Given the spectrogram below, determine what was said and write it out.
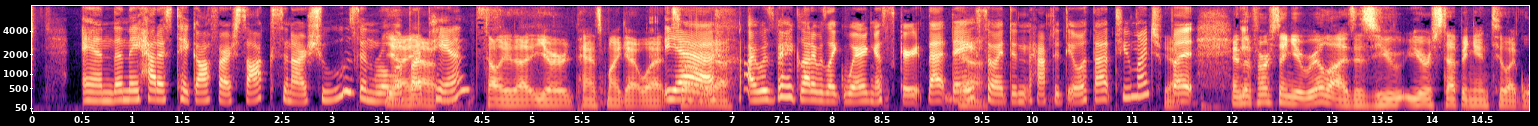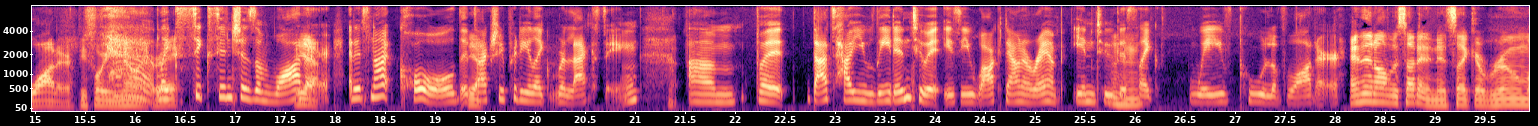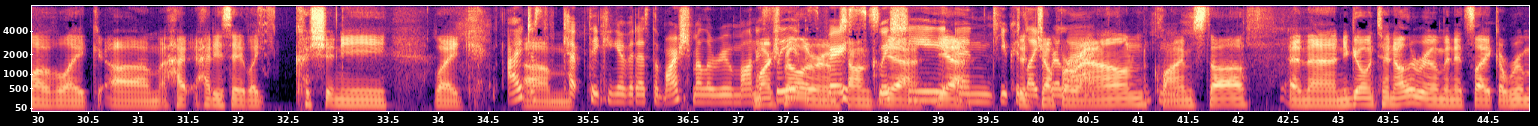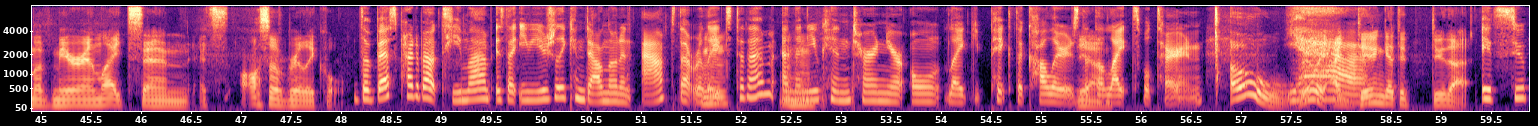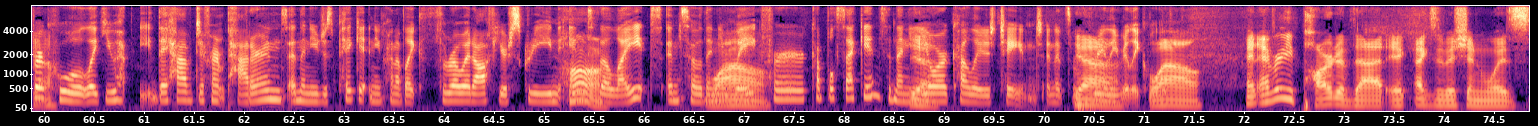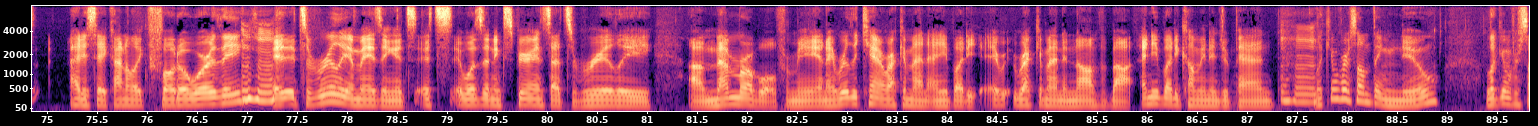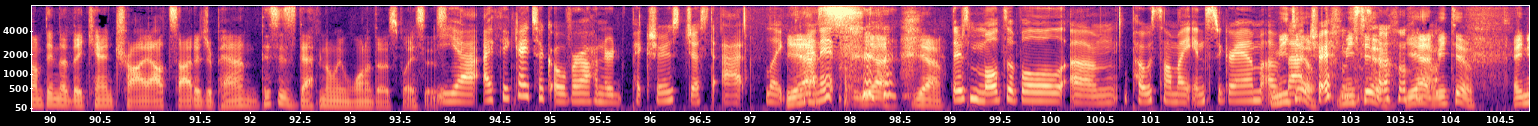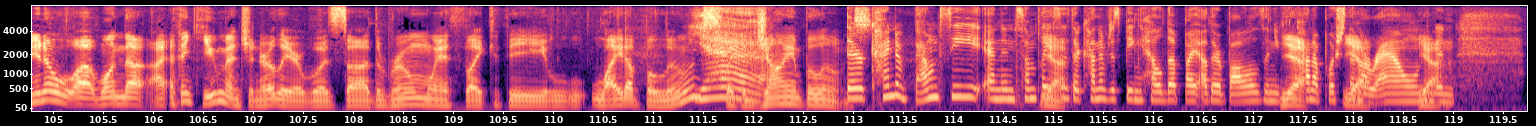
and then they had us take off our socks and our shoes and roll up our pants. Tell you that your pants might get wet. yeah. So, yeah. I was very glad I was like wearing a skirt that day, Yeah. so I didn't have to deal with that too much. Yeah. But and the first thing you realize is you you're stepping into like water before you know it, right? like six inches of water, Yeah. and it's not cold. It's Yeah. actually pretty like relaxing. Um, but that's how you lead into it: is you walk down a ramp into this Mm-hmm. like wave pool of water. and then all of a sudden it's like a room of like um how, how do you say like cushiony like I just um, kept thinking of it as the marshmallow room. Honestly, marshmallow it's room very sounds squishy, yeah, yeah. and you could Just like jump relax. around, climb stuff, and then you go into another room and it's like a room of mirror and lights, and it's also really cool. The best part about Team Lab is that you usually can download an app that relates Mm-hmm. to them, and then you can turn your own like pick the colors Yeah. that the lights will turn. Oh, really? I didn't get to do that. It's super Yeah. cool. Like you, ha- they have different patterns, and then you just pick it and you kind of like throw it off your screen Huh. into the lights, and so then you wait for a couple seconds, and then Yeah. your colors change, and it's Yeah, really really cool. Wow, and every part of that e- exhibition was how do you say kind of like photo worthy. Mm-hmm. It, it's really amazing. It's it's it was an experience that's really uh, memorable for me, and I really can't recommend anybody eh, recommend enough about anybody coming to Japan Mm-hmm. looking for something new. Looking for something that they can't try outside of Japan, this is definitely one of those places. Yeah, I think I took over a hundred pictures just at like Yes, yeah, yeah. There's multiple um, posts on my Instagram of me that too. trip. Me too. so- Yeah, me too. And you know, uh, one that I, I think you mentioned earlier was uh, the room with like the light up balloons, yeah. like the giant balloons. They're kind of bouncy, and in some places Yeah. they're kind of just being held up by other balls, and you can Yeah, kind of push them yeah, around. yeah. And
